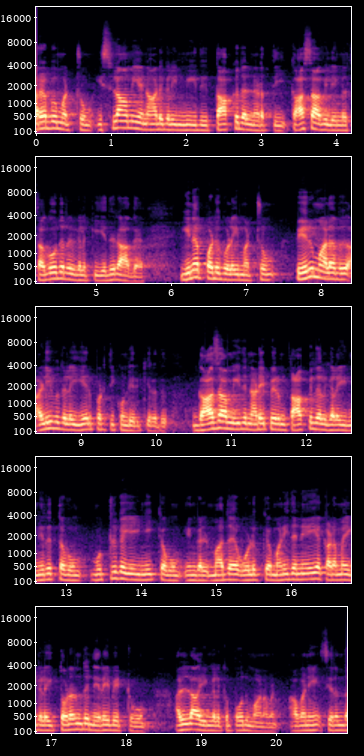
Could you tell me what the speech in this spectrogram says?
அரபு மற்றும் இஸ்லாமிய நாடுகளின் மீது தாக்குதல் நடத்தி காசாவில் எங்கள் சகோதரர்களுக்கு எதிராக இனப்படுகொலை மற்றும் பெருமளவு அழிவுகளை ஏற்படுத்தி கொண்டிருக்கிறது. காசா மீது நடைபெறும் தாக்குதல்களை நிறுத்தவும் முற்றுகையை நீக்கவும் எங்கள் மத ஒழுக்க மனிதநேய கடமைகளை தொடர்ந்து நிறைவேற்றுவோம் அல்லாஹ் எங்களுக்கு போதுமானவன் அவனே சிறந்த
